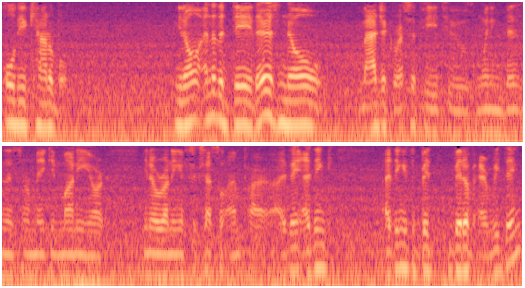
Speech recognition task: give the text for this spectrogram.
hold you accountable. You know, end of the day, there is no magic recipe to winning business or making money or, you know, running a successful empire. I think I think I think it's a bit bit of everything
